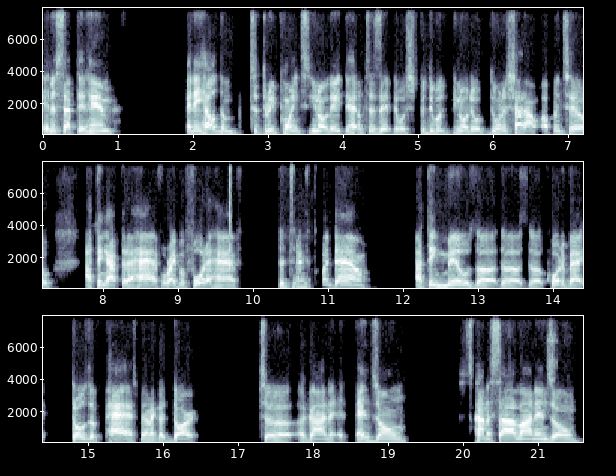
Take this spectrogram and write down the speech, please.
intercepted him, and they held them to three points. You know, they, they had them to zip. They were they were you know they were doing a shutout up until I think after the half or right before the half. The Mhm. Texans went down. I think Mills, the the the quarterback, throws a pass, man, like a dart to a guy in the end zone. It's kind of sideline end zone.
